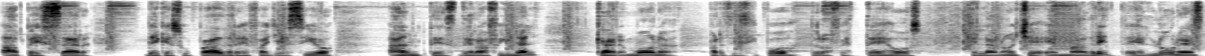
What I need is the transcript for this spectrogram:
a pesar de que su padre falleció antes de la final. Carmona participó de los festejos en la noche en Madrid el lunes.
